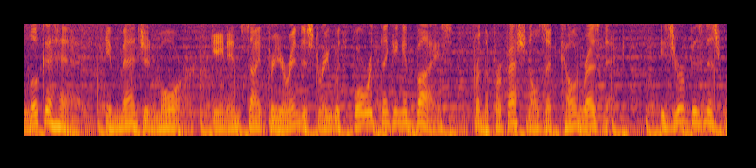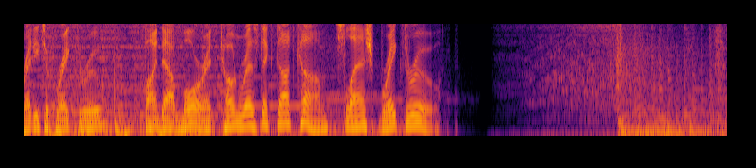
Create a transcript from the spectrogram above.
Look ahead, imagine more, gain insight for your industry with forward thinking advice from the professionals at CohnReznick. Is your business ready to break through? Find out more at cohnreznick.com slash breakthrough.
